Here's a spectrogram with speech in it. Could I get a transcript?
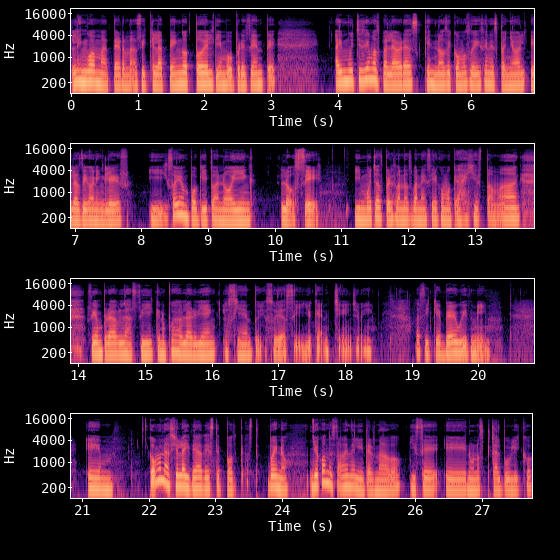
lengua materna, así que la tengo todo el tiempo presente hay muchísimas palabras que no sé cómo se dice en español y las digo en inglés. Y soy un poquito annoying, lo sé. Y muchas personas van a decir como que, ay, esta man siempre habla así, que no puede hablar bien. Lo siento, yo soy así, you can't change me. Así que bear with me. Em, ¿Cómo nació la idea de este podcast? Bueno, yo cuando estaba en el internado hice en un hospital público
